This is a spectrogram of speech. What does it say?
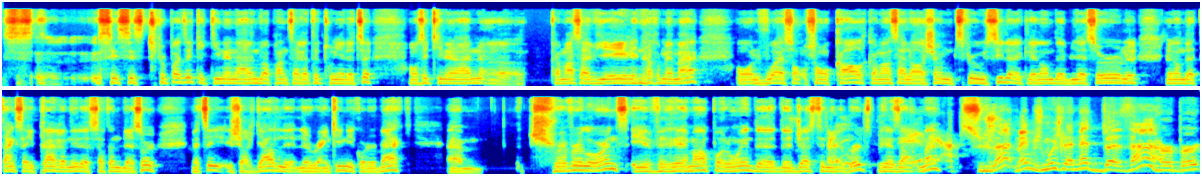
tu peux pas dire que Keenan Allen va prendre sa retraite ou rien de ça. On sait que Keenan Allen euh, commence à vieillir énormément. On le voit, son, corps commence à lâcher un petit peu aussi là, avec le nombre de blessures, le nombre de temps que ça y prend à revenir de certaines blessures. Mais tu sais, je regarde le, ranking des quarterbacks. Euh, Trevor Lawrence est vraiment pas loin de, Justin Herbert présentement. absolument. Même moi, je le mets devant Herbert.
